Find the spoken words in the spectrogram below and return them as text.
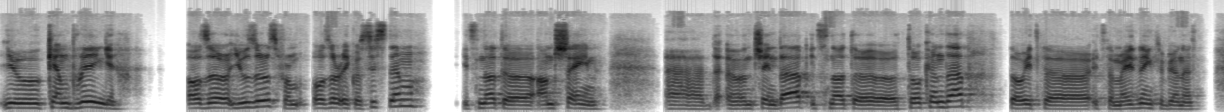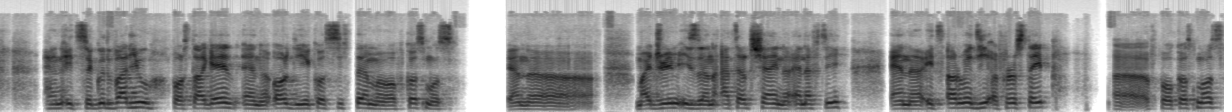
You can bring other users from other ecosystem it's not a on-chain uh, on-chain app. It's not a token app. So it's uh, it's amazing to be honest, and it's a good value for Stargaze and all the ecosystem of Cosmos. And uh, my dream is an Ether-chain NFT, and uh, it's already a first step uh, for Cosmos.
